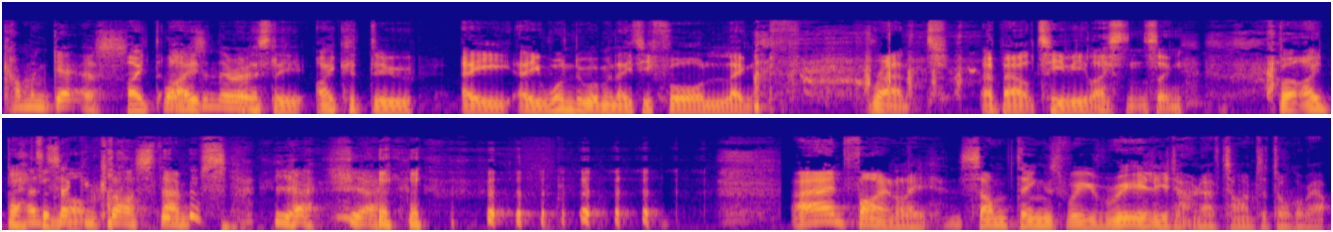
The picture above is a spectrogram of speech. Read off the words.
come and get us? I, why I isn't there honestly, I could do a a Wonder Woman eighty four length rant about TV licensing, but I'd better and not. second class stamps? yeah, yeah. and finally, some things we really don't have time to talk about.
